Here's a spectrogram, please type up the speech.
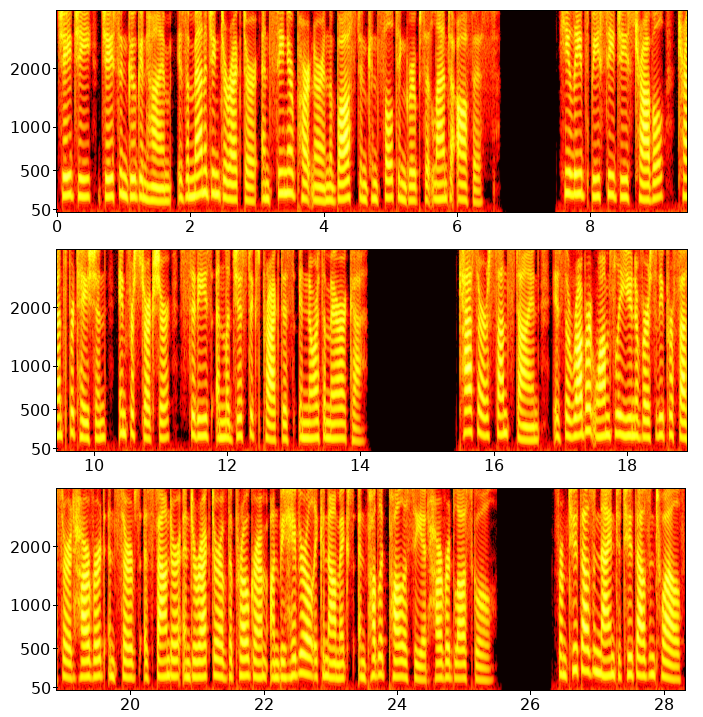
JG, Jason Guggenheim, is a managing director and senior partner in the Boston Consulting Group's Atlanta office. He leads BCG's travel, transportation, infrastructure, cities, and logistics practice in North America. Cass R. Sunstein is the Robert Walmsley University professor at Harvard and serves as founder and director of the program on behavioral economics and public policy at Harvard Law School. From 2009 to 2012,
